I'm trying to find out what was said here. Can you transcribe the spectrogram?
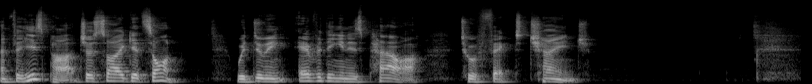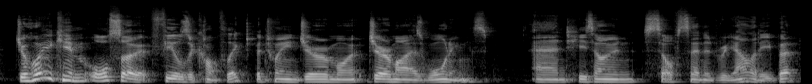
And for his part, Josiah gets on with doing everything in his power to effect change. Jehoiakim also feels a conflict between Jeremiah's warnings and his own self centered reality, but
